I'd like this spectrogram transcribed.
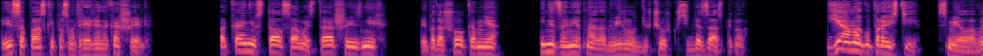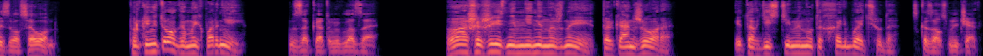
и с опаской посмотрели на кошель. Пока не встал самый старший из них и подошел ко мне и незаметно отодвинул девчушку себе за спину. «Я могу провести!» — смело вызвался он. «Только не трогай моих парней!» — закатываю глаза. «Ваши жизни мне не нужны, только Анжора. Это в десяти минутах ходьбы отсюда», — сказал смельчак.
